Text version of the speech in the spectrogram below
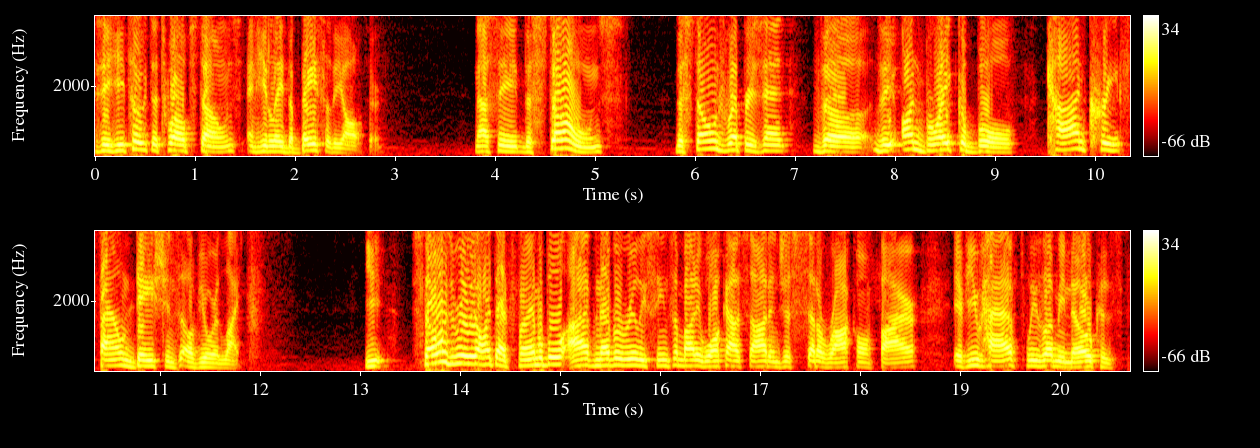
See, he took the 12 stones and he laid the base of the altar. Now, see, the stones, the stones represent the, the unbreakable concrete foundations of your life. You, Stones really aren't that flammable. I've never really seen somebody walk outside and just set a rock on fire. If you have, please let me know because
